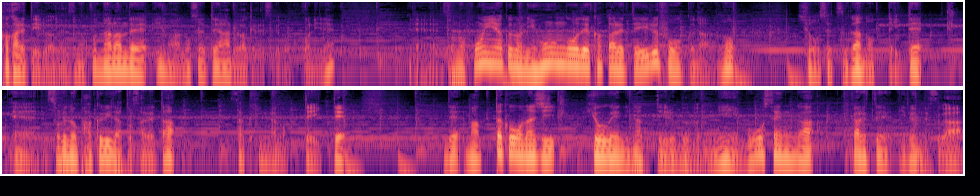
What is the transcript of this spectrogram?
書かれているわけですね。これ並んで今載せてあるわけですけど、ここにね。えー、その翻訳の日本語で書かれているフォークナーの小説が載っていて、えー、それのパクリだとされた作品が載っていて、で、全く同じ表現になっている部分に棒線が引かれているんですが、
